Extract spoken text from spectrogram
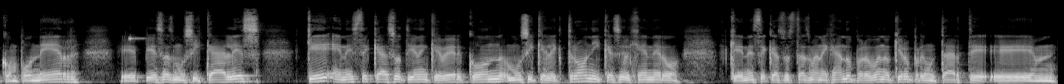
componer piezas musicales que en este caso tienen que ver con música electrónica, es el género que en este caso estás manejando, pero bueno, quiero preguntarte, eh,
